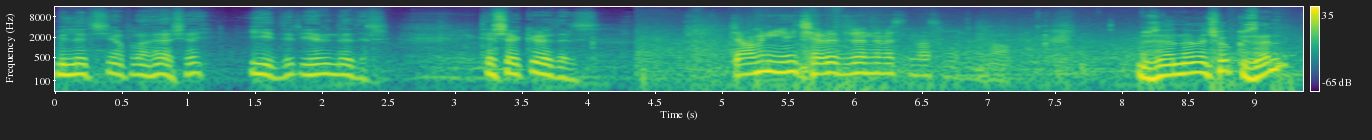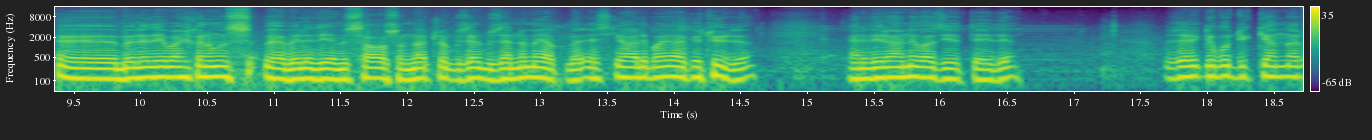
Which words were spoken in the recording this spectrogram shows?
millet için yapılan her şey iyidir, yerindedir. Teşekkür ederiz. Caminin yeni çevre düzenlemesini nasıl buldunuz? Düzenleme çok güzel. Ee, belediye başkanımız ve belediyemiz sağ olsunlar çok güzel düzenleme yaptılar. Eski hali bayağı kötüydü. Yani virane vaziyetteydi. Özellikle bu dükkanlar,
